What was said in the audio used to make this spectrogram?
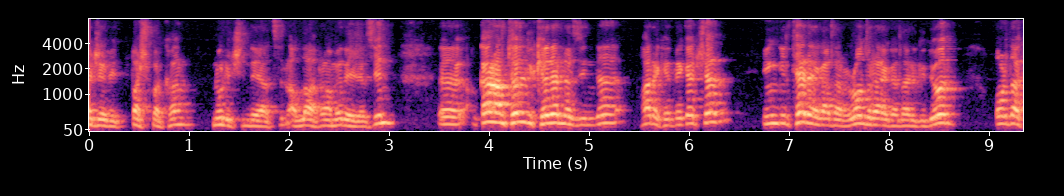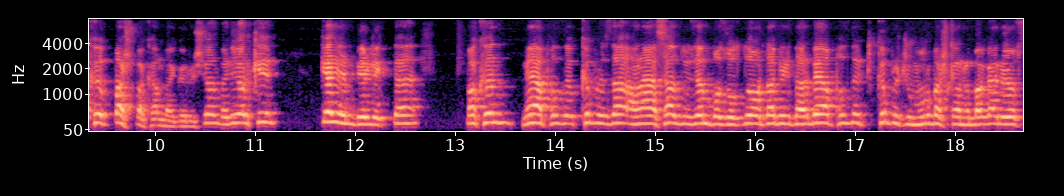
Ecevit Başbakan, nur içinde yatsın, Allah rahmet eylesin, e, garantör ülkeler nezdinde harekete geçer. İngiltere'ye kadar, Londra'ya kadar gidiyor. Oradaki başbakanla görüşüyor ve diyor ki gelin birlikte bakın ne yapıldı? Kıbrıs'ta anayasal düzen bozuldu. Orada bir darbe yapıldı. Kıbrıs Cumhurbaşkanı Magarios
